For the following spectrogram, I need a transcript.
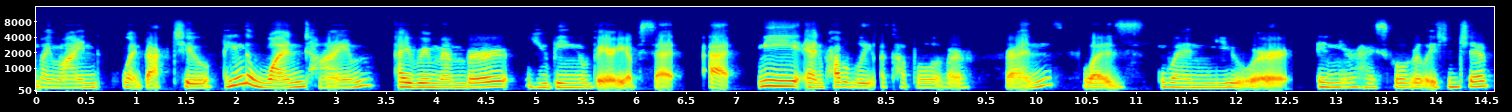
My mind went back to, I think the one time I remember you being very upset at me and probably a couple of our friends was when you were in your high school relationship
